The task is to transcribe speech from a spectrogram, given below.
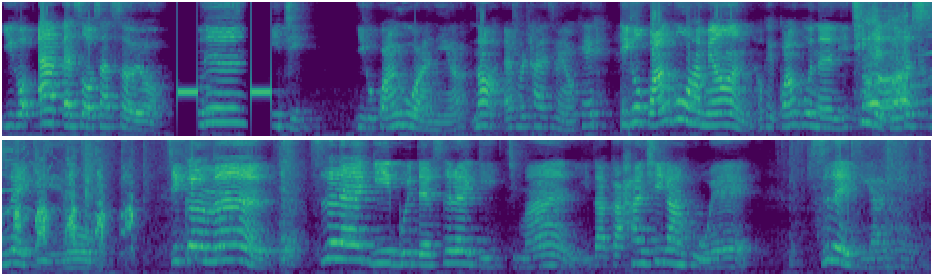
이거 앱에서 샀어요. 는 이집 이거 광고 아니에요? Not advertisement, 오케이? 이거 광고 하면 오케이 광고는 이 침대 진짜 쓰레기예요. 지금은 쓰레기 볼 때 쓰레기 있지만 이따가 한 시간 후에 쓰레기 아니에요.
